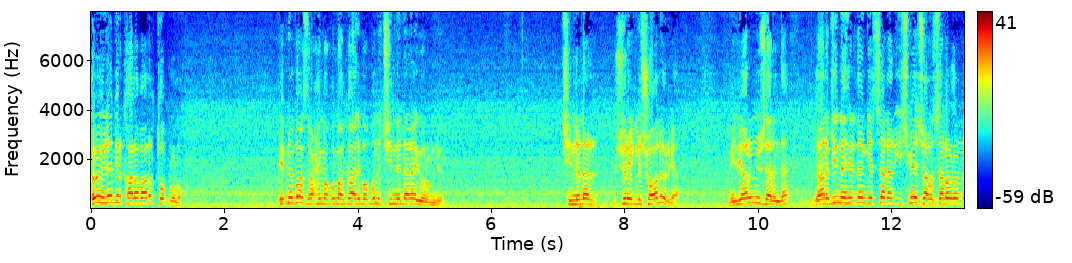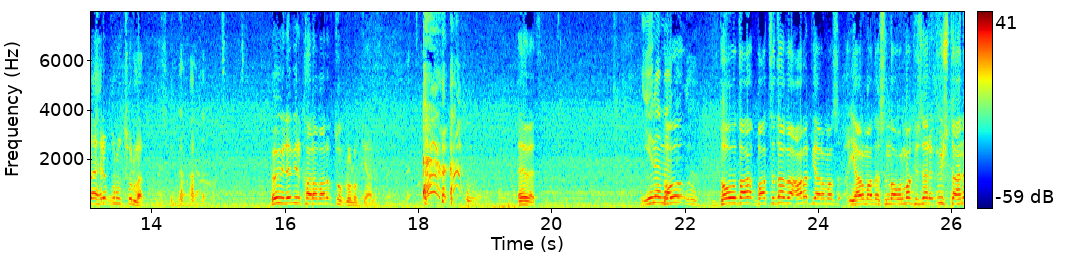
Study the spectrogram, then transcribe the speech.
Öyle bir kalabalık topluluk. İbn Baz rahimahullah galiba bunu Çinlilere yorumluyor. Çinliler sürekli çoğalıyor ya. Milyarın üzerinde. Yani bir nehirden geçseler, içmeye çalışsalar o nehri kuruturlar. Öyle bir kalabalık topluluk yani. Evet. Yine Doğu, doğuda, batıda ve Arap Yarımadası, Yarımadası'nda olmak üzere üç tane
